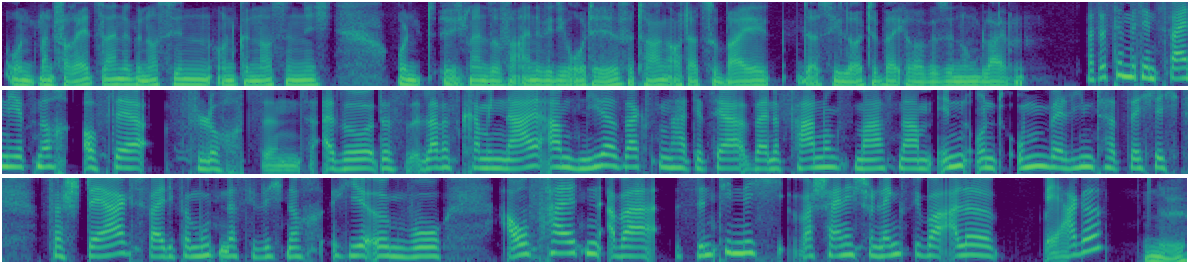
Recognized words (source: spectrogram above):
Und man verrät seine Genossinnen und Genossen nicht. Und ich meine, so Vereine wie die Rote Hilfe tragen auch dazu bei, dass die Leute bei ihrer Gesinnung bleiben. Was ist denn mit den zwei, die jetzt noch auf der Flucht sind? Also das Landeskriminalamt Niedersachsen hat jetzt ja seine Fahndungsmaßnahmen in und um Berlin tatsächlich verstärkt, weil die vermuten, dass sie sich noch hier irgendwo aufhalten. Aber sind die nicht wahrscheinlich schon längst über alle Berge? Nö,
